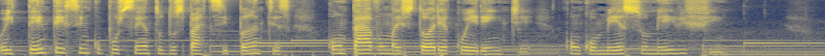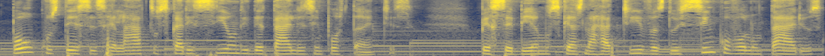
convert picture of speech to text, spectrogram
85% dos participantes contavam uma história coerente, com começo, meio e fim. Poucos desses relatos careciam de detalhes importantes. Percebemos que as narrativas dos cinco voluntários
